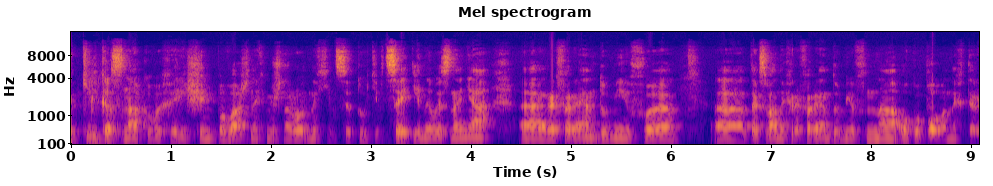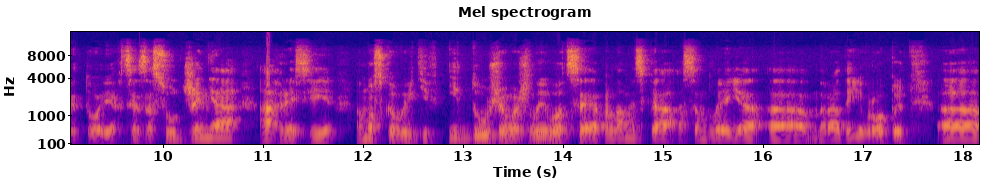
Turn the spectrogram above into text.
кілька знакових рішень поважних міжнародних інститутів. Це і невизнання е, референдумів, е, е, так званих референдумів на окупованих територіях, це засудження агресії московитів. І дуже важливо, це парламентська асамблея е, Ради Європи е,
